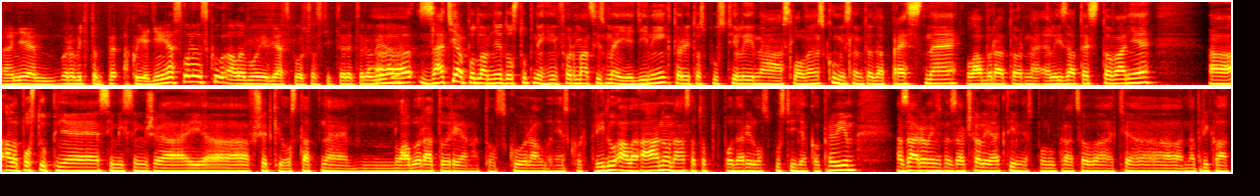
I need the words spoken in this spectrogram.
Neviem, robíte to ako jediný na Slovensku, alebo je viac spoločností, ktoré to robia? Zatiaľ podľa mňa dostupných informácií sme jediní, ktorí to spustili na Slovensku, myslím teda presné laboratórne ELISA testovanie ale postupne si myslím, že aj všetky ostatné laboratória na to skôr alebo neskôr prídu. Ale áno, nám sa to podarilo spustiť ako prvým a zároveň sme začali aktívne spolupracovať napríklad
